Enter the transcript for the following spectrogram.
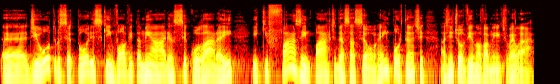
É, de outros setores que envolvem também a área secular aí e que fazem parte dessa ação. É importante a gente ouvir novamente. Vai lá.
